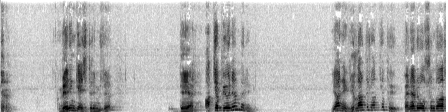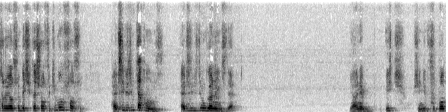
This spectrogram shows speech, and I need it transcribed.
verin gençlerimize değer. At yapıyor önem verin. Yani yıllardır at yapıyor. Fenerli olsun, Galatasaray olsun, Beşiktaş olsun, kim olursa olsun. Hepsi bizim takımımız. Hepsi bizim gönlümüzde. Yani hiç şimdi futbol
